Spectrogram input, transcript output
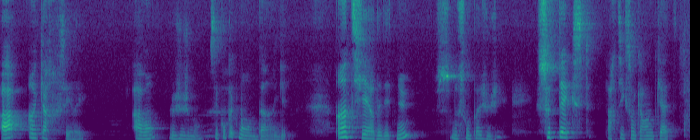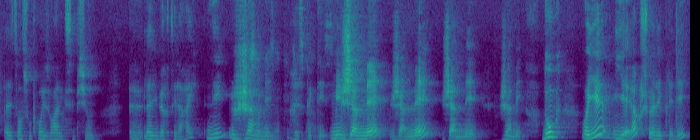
à incarcérer avant le jugement. C'est complètement dingue. Un tiers des détenus ne sont pas jugés. Ce texte, l'article 144, la détention provisoire à l'exception, euh, la liberté, la règle, n'est jamais, respectée. Mais jamais, jamais, jamais, jamais. Donc, vous voyez, hier, je suis allée plaider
